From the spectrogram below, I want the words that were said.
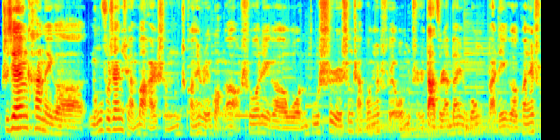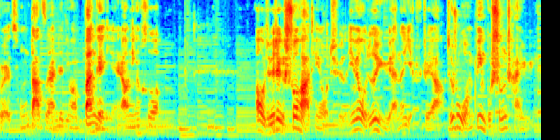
之前看那个农夫山泉吧，还是什么矿泉水广告，说这个我们不是生产矿泉水，我们只是大自然搬运工，把这个矿泉水从大自然这地方搬给您，然后您喝。啊，我觉得这个说法挺有趣的，因为我觉得语言呢也是这样，就是我们并不生产语言，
